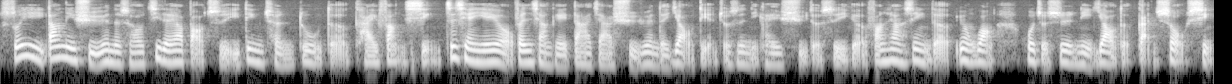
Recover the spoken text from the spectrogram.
所以当你许愿的时候，记得要保持一定程度的开放性。之前也有分享给大家许愿的要点，就是你可以许的是一个方向性的愿望，或者是你要的感受性。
